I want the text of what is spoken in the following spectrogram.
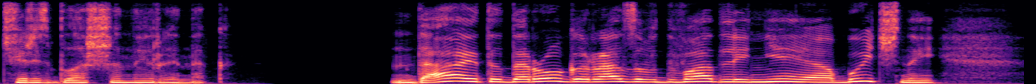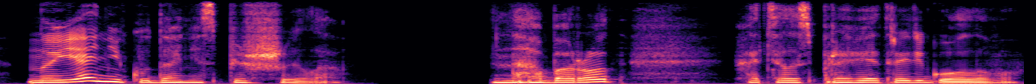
через блошиный рынок. Да, эта дорога раза в два длиннее обычной, но я никуда не спешила. Наоборот, хотелось проветрить голову.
